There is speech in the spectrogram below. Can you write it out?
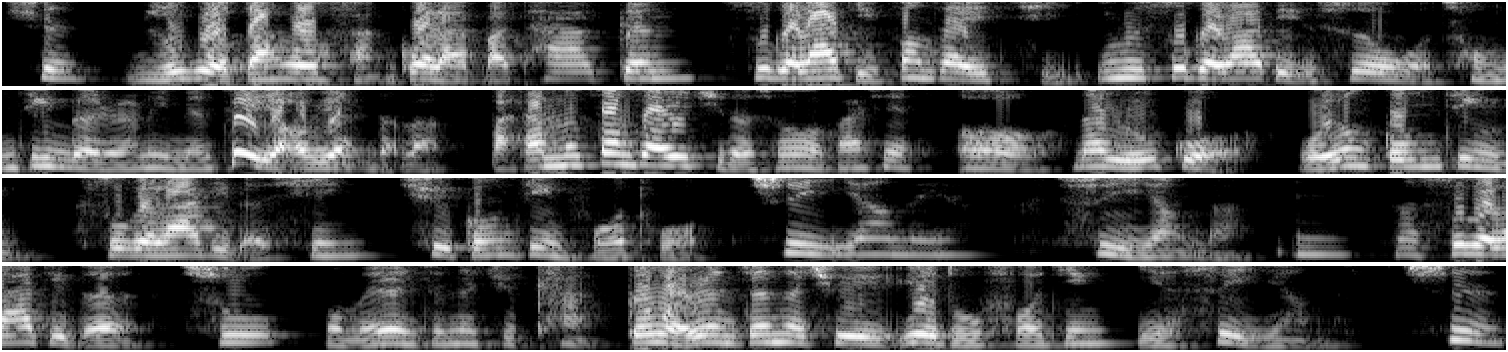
是，如果当我反过来把它跟苏格拉底放在一起，因为苏格拉底是我崇敬的人里面最遥远的了，把他们放在一起的时候，我发现哦，那如果我用恭敬苏格拉底的心去恭敬佛陀，是一样的呀。是一样的。嗯，那苏格拉底的书，我们认真的去看，跟我认真的去阅读佛经也是一样的，是，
